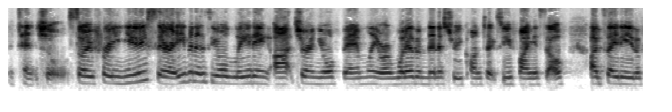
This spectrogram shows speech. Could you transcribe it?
potential. So, for you, Sarah, even as you're leading Archer in your family or in whatever ministry context you find yourself, I'd say to you the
